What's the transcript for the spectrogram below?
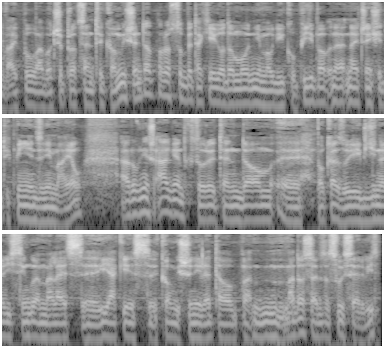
2,5 albo 3% commission, to po prostu by takiego domu nie mogli kupić, bo na- najczęściej tych pieniędzy nie mają. A również agent, który ten dom e, pokazuje i widzi na listingu MLS, e, jaki jest commission, ile to ma dostać za swój serwis.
